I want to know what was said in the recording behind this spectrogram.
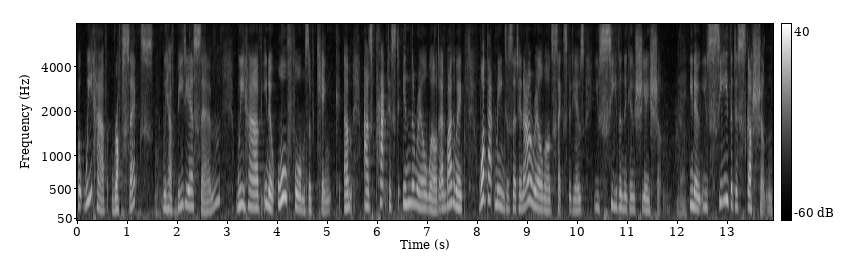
but we have rough sex, we have BDSM, we have, you know, all forms of kink um, as practiced in the real world. And by the way, what that means is that in our real world sex videos, you see the negotiation. You know, you see the discussion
